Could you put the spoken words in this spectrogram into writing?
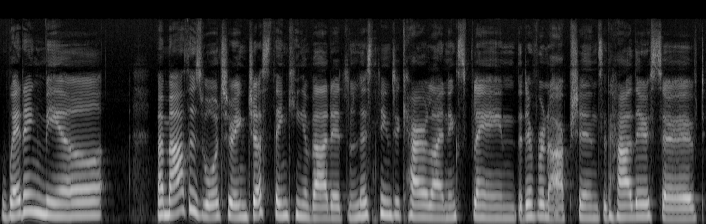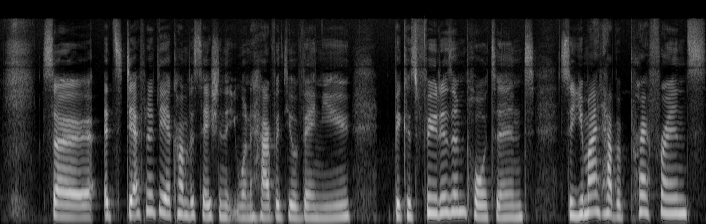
wedding meal. My mouth is watering just thinking about it and listening to Caroline explain the different options and how they're served. So, it's definitely a conversation that you want to have with your venue because food is important. So you might have a preference.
